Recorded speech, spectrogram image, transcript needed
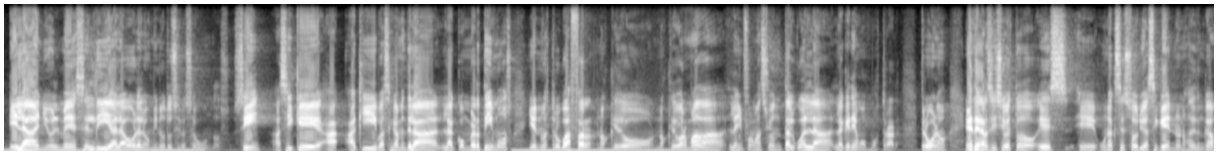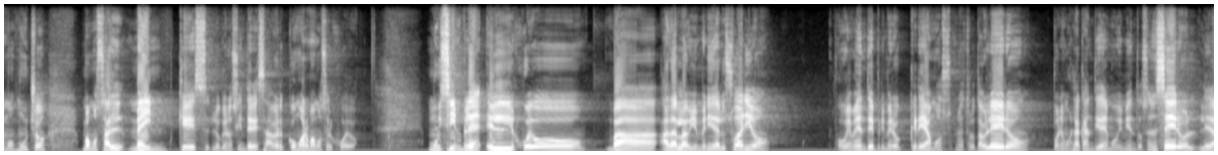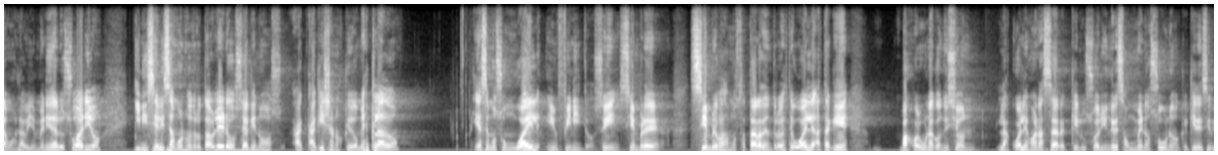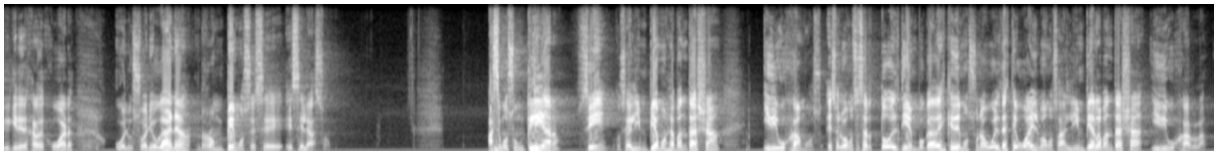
el año, el mes, el día, la hora, los minutos y los segundos. ¿sí? Así que aquí básicamente la, convertimos y en nuestro buffer nos quedó, nos quedó armada la información tal cual la, queríamos mostrar. Pero bueno, en este ejercicio esto es eh, un accesorio, así que no nos detengamos mucho. Vamos al main, que es lo que nos interesa, a ver cómo armamos el juego. Muy simple, el juego va a dar la bienvenida al usuario, obviamente primero creamos nuestro tablero, ponemos la cantidad de movimientos en cero, le damos la bienvenida al usuario, inicializamos nuestro tablero, o sea que nos, aquí ya nos quedó mezclado, y hacemos un while infinito. ¿sí? Siempre, siempre vamos a estar dentro de este while hasta que bajo alguna condición, las cuales van a ser que el usuario ingresa un menos uno, que quiere decir que quiere dejar de jugar, o el usuario gana, rompemos ese, ese lazo. Hacemos un clear, ¿sí? O sea, limpiamos la pantalla y dibujamos. Eso lo vamos a hacer todo el tiempo. Cada vez que demos una vuelta a este while, vamos a limpiar la pantalla y dibujarla.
